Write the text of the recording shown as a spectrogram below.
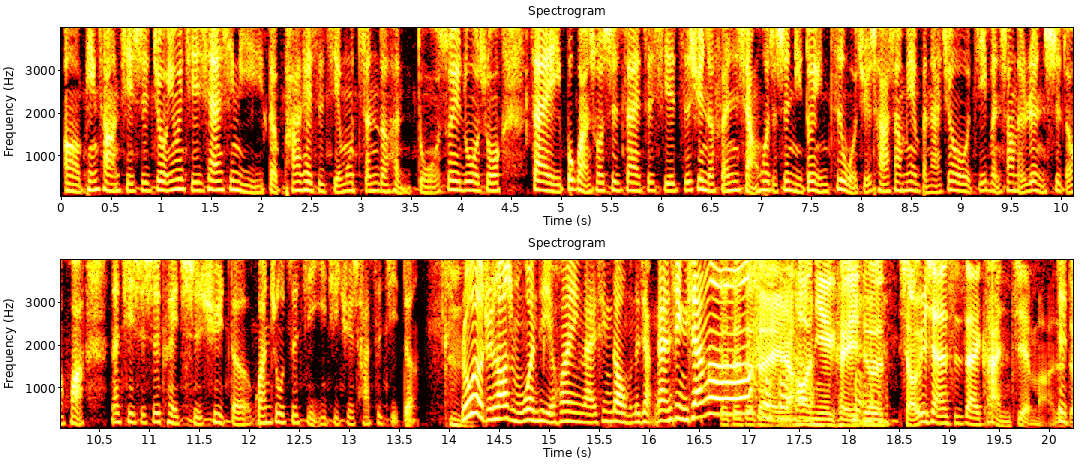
呃，平常其实就因为其实现在心理的 p a c k a g e 节目真的很多，所以如果说在不管说是在这些资讯的分享，或者是你对你自我觉察上面本来就基本上的认识的话，那其实是可以持续的关注自己以及觉察自己的。如果有觉察到什么问题，也欢迎来信到我们的讲干信箱哦。对对对对，然后你也可以就小玉现在是在看见嘛，对不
